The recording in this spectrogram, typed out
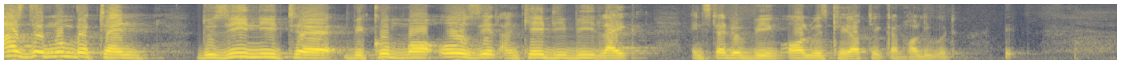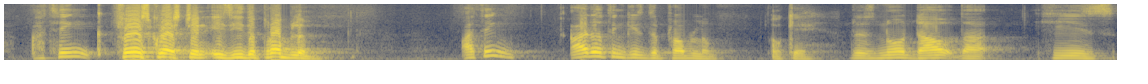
As the number 10, does he need to become more Ozil and KDB like instead of being always chaotic and Hollywood? I think. First question is he the problem? I think. I don't think he's the problem. Okay. There's no doubt that he's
